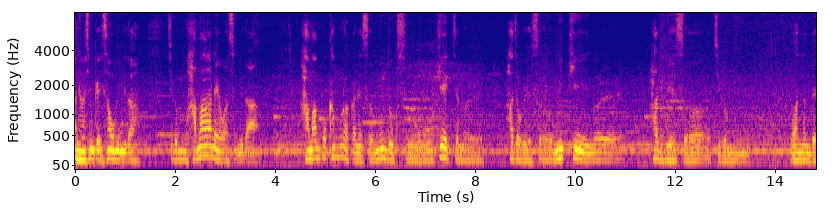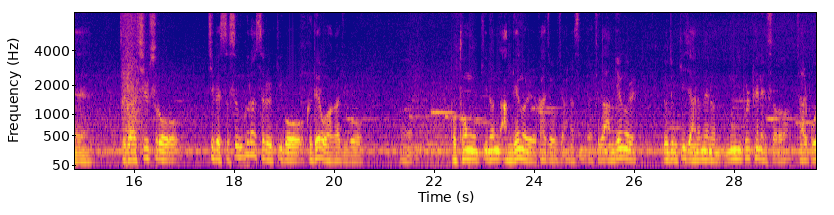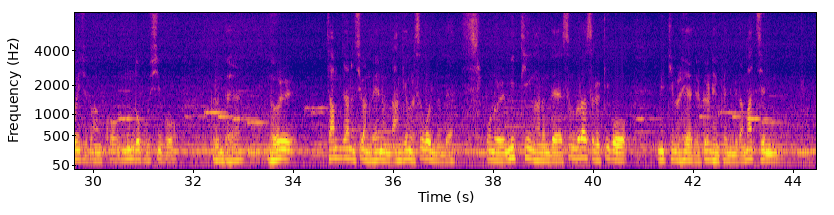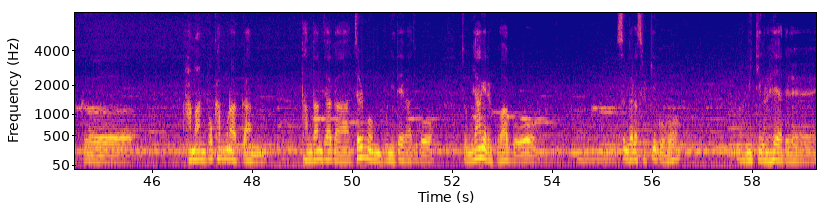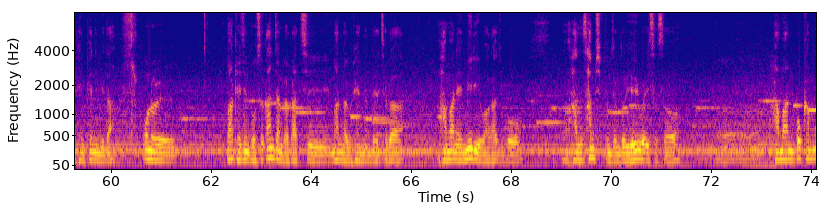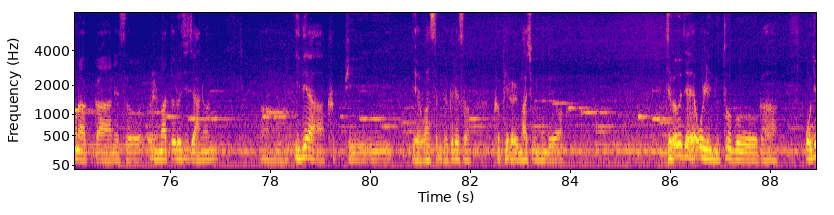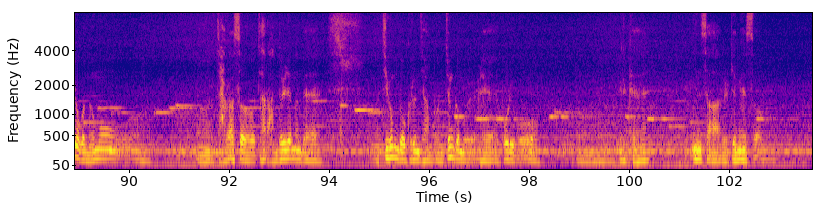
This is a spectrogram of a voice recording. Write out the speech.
안녕하십니까 이상옥입니다. 지금 하만에 왔습니다. 하만 복합문학관에서 문득수 기획전을 하자고 해서 미팅을 하기 위해서 지금 왔는데 제가 실수로 집에서 선글라스를 끼고 그대로 와가지고 어, 보통 끼는 안경을 가져오지 않았습니다. 제가 안경을 요즘 끼지 않으면 눈이 불편해서 잘 보이지도 않고 눈도 부시고 그런데 늘 잠자는 시간 외에는 안경을 쓰고 있는데 오늘 미팅 하는데 선글라스를 끼고 미팅을 해야 될 그런 형편입니다. 마침 그 하만 복합문학관 담당자가 젊은 분이 돼가지고 좀 양해를 구하고 어, 선글라스를 끼고 어, 미팅을 해야 될 형편입니다. 오늘 박혜진 도서관장과 같이 만나기로 했는데 제가 하만에 미리 와가지고 어, 한 30분 정도 여유가 있어서 어, 하만 복합문학관에서 얼마 떨어지지 않은 어, 이데아 커피에 왔습니다. 그래서 커피를 마시고 있는데요. 제가 어제 올린 유튜브가 오디오가 너무 어, 작아서 잘 안 들렸는데 어, 지금도 그런지 한번 점검을 해 보려고 어, 이렇게 인사를 겸해서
